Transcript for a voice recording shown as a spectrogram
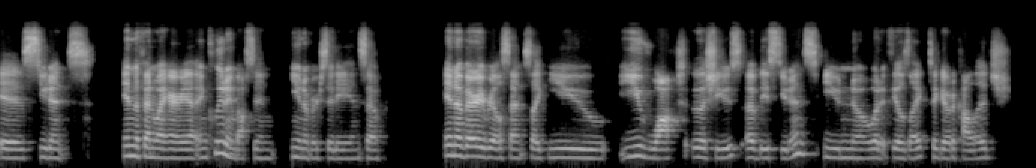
is students in the Fenway area, including Boston University. And so in a very real sense like you you've walked the shoes of these students you know what it feels like to go to college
